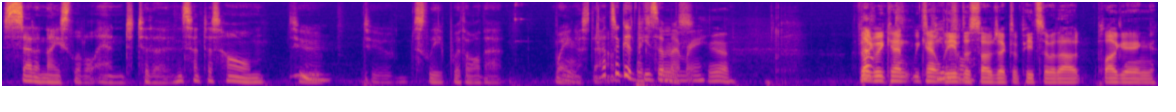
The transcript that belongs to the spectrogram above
set a nice little end to the and sent us home to hmm. to sleep with all that weighing us down. That's a good That's pizza nice. memory. Yeah. I feel like we can't we can't leave the subject of pizza without plugging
